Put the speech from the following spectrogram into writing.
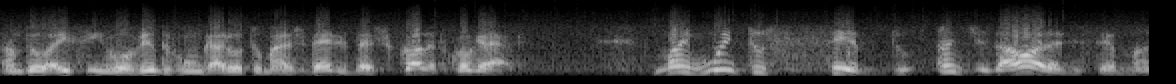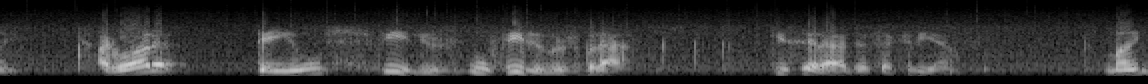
andou aí se envolvendo com um garoto mais velho da escola, ficou grave. Mãe muito cedo, antes da hora de ser mãe. Agora tem uns filhos, um filho nos braços que será dessa criança? Mãe,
